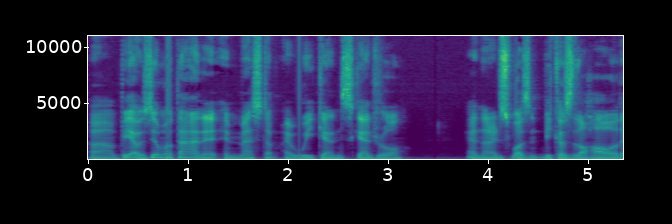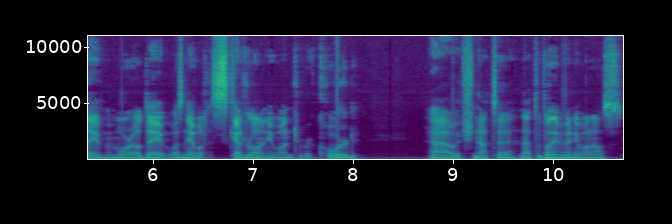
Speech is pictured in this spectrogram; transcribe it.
Uh, but yeah, I was dealing with that, and it, it, messed up my weekend schedule. And then I just wasn't because of the holiday, Memorial Day, wasn't able to schedule anyone to record. Uh, which not to not to blame anyone else.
